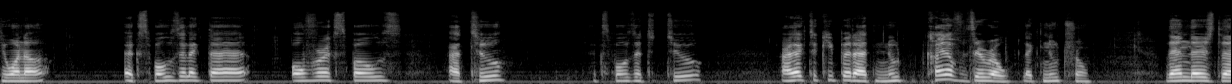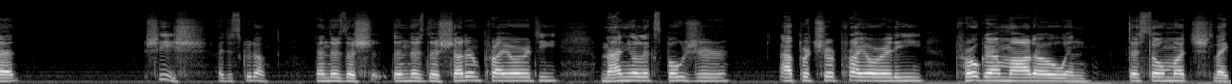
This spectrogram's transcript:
you want to expose it like that? Overexpose at two? Expose it to two? I like to keep it at new, kind of zero, like neutral. Then there's the sheesh. I just screwed up. Then there's the sh- then there's the shutter priority, manual exposure, aperture priority, program auto, and there's so much like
